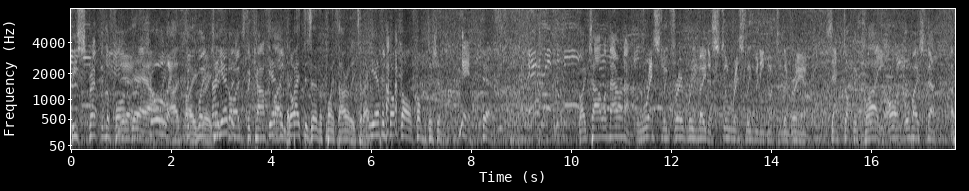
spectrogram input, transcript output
be scrapped in the final? Yeah, Surely. I- I between agree. two No, yeah, but- sides that can't yeah, play. They both deserve a point thoroughly today. You have a drop goal competition. Yeah. Yeah. Andrew off the ball. Faitala-Mariner wrestling for every metre, still wrestling when he got to the ground. Zach Docker Clay on almost a, a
